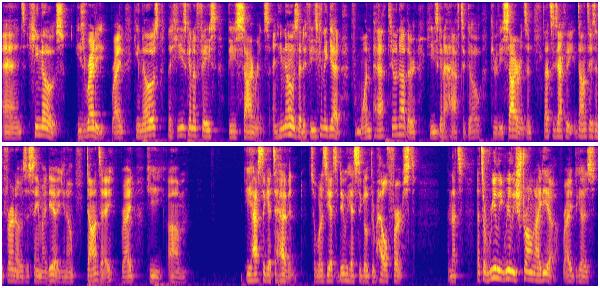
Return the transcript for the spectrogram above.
and he knows he's ready, right? He knows that he's going to face these sirens. And he knows that if he's going to get from one path to another, he's going to have to go through these sirens. And that's exactly Dante's Inferno is the same idea, you know. Dante, right? He um he has to get to heaven. So what does he have to do? He has to go through hell first. And that's that's a really really strong idea, right? Because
